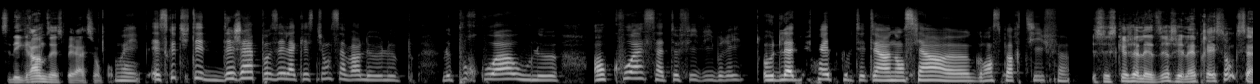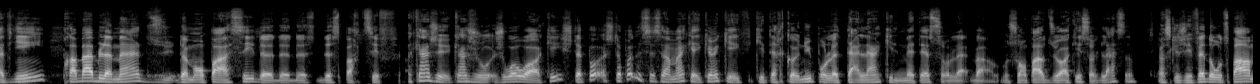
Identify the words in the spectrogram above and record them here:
c'est des grandes inspirations pour moi. Oui. Est-ce que tu t'es déjà posé la question de savoir le, le, le pourquoi ou le en quoi ça te fait vibrer? Au-delà du fait que tu étais un ancien, grand sportif. C'est ce que j'allais dire. J'ai l'impression que ça vient probablement du de mon passé de de de de sportif. Quand je quand je jou jouais au hockey, j'étais pas j'étais pas nécessairement quelqu'un qui qui était reconnu pour le talent qu'il mettait sur la bon, si on parle du hockey sur glace, là, parce que j'ai fait d'autres sports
